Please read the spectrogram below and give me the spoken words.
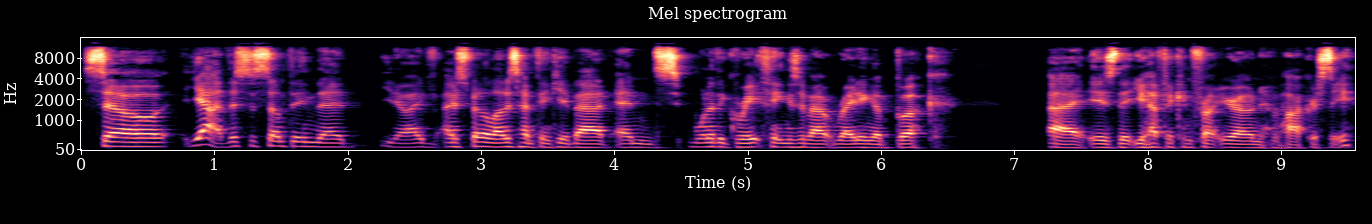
So, yeah, this is something that, you know, I've, I've spent a lot of time thinking about. And one of the great things about writing a book uh, is that you have to confront your own hypocrisy.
